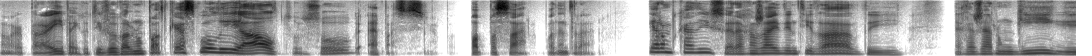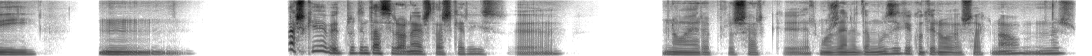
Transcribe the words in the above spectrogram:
Não, para aí, pá, que eu estive agora num podcast com ali, alto, sou. É pá, sim senhor, pode passar pode entrar. Era um bocado isso, era arranjar identidade e arranjar um gig e hum, acho que é, estou a tentar ser honesto, acho que era isso. Uh, não era por achar que era um gênio da música, continuo a achar que não, mas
